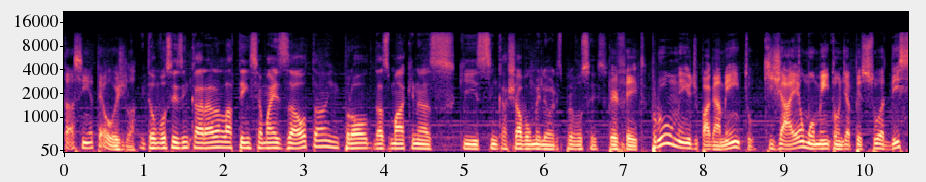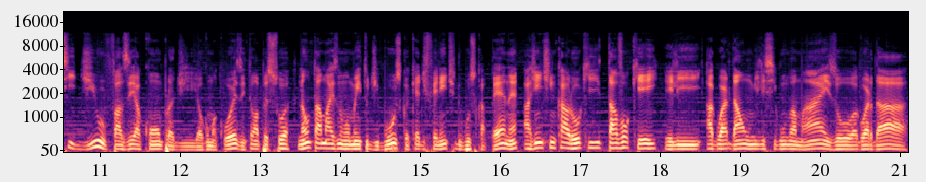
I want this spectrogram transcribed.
tá assim até hoje lá. Então vocês encararam a latência mais alta em prol das máquinas que se encaixavam melhor melhores para vocês. Perfeito. Pro meio de pagamento, que já é o momento onde a pessoa decidiu fazer a compra de alguma coisa, então a pessoa não tá mais no momento de busca, que é diferente do busca-pé, né? A gente encarou que tava ok ele aguardar um milissegundo a mais ou aguardar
